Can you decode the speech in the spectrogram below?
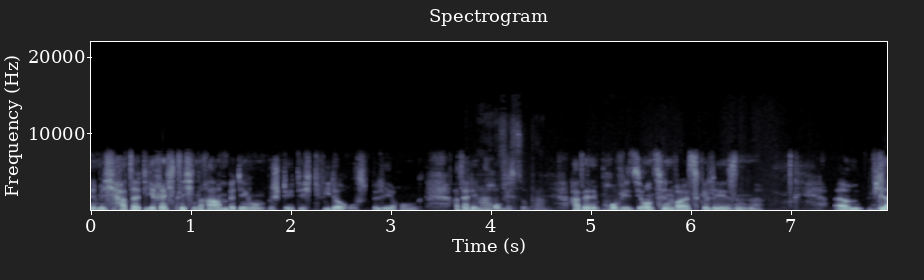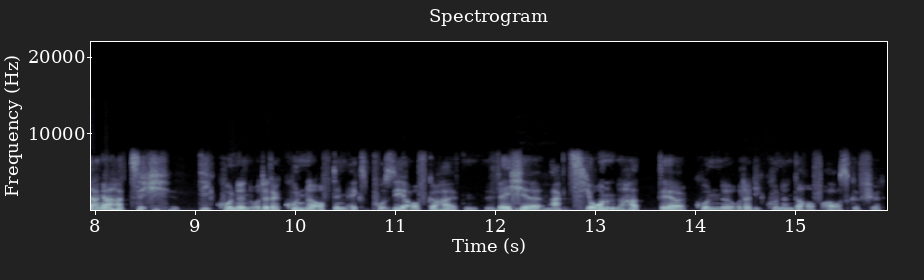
Nämlich hat er die rechtlichen Rahmenbedingungen bestätigt, Widerrufsbelehrung, hat er den, ah, Provi hat er den Provisionshinweis gelesen, ähm, wie lange hat sich die Kundin oder der Kunde auf dem Exposé aufgehalten? Welche mhm. Aktionen hat der Kunde oder die Kundin darauf ausgeführt?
